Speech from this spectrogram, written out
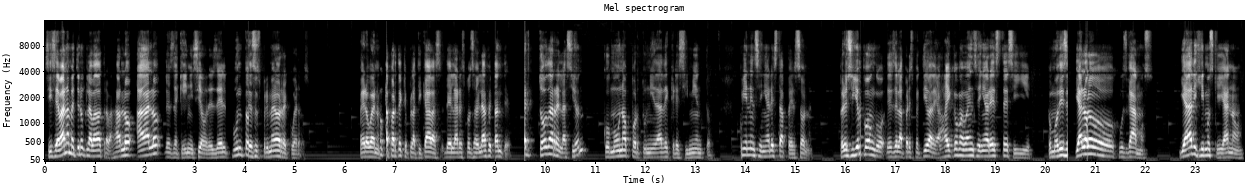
si se van a meter un clavado a trabajarlo, hágalo desde que inició, desde el punto de sus primeros recuerdos. Pero bueno, aparte que platicabas de la responsabilidad afectante, toda relación como una oportunidad de crecimiento. Viene a enseñar esta persona. Pero si yo pongo desde la perspectiva de, ay, ¿cómo va a enseñar este? Si, como dice, ya lo juzgamos, ya dijimos que ya no,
